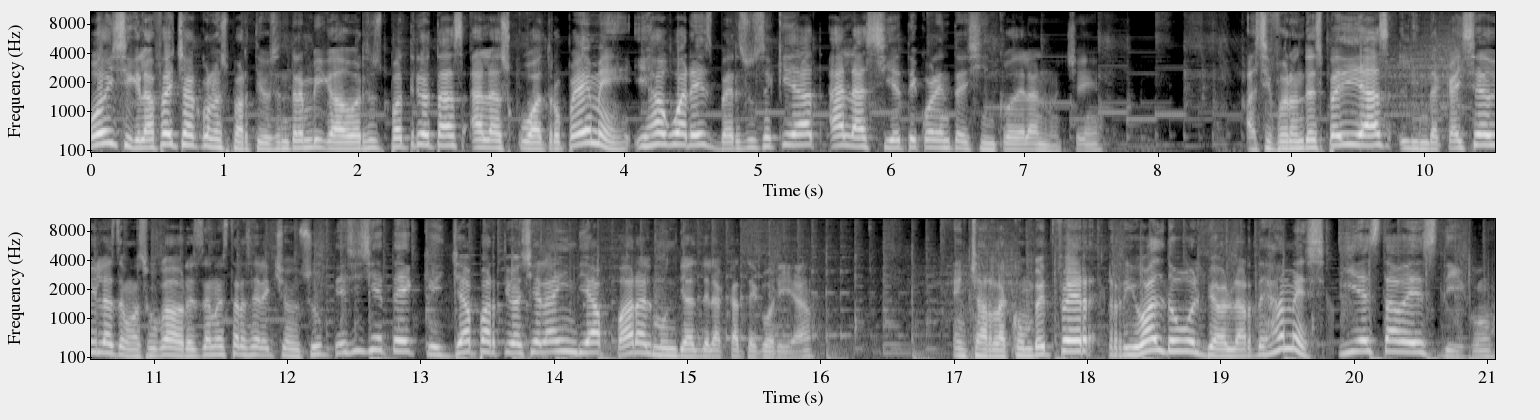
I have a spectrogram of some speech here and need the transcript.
Hoy sigue la fecha con los partidos entre Envigado versus Patriotas a las 4 pm y Jaguares versus Equidad a las 7.45 de la noche. Así fueron despedidas Linda Caicedo y las demás jugadores de nuestra selección sub-17 que ya partió hacia la India para el Mundial de la categoría. En charla con Betfair, Rivaldo volvió a hablar de James y esta vez dijo,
